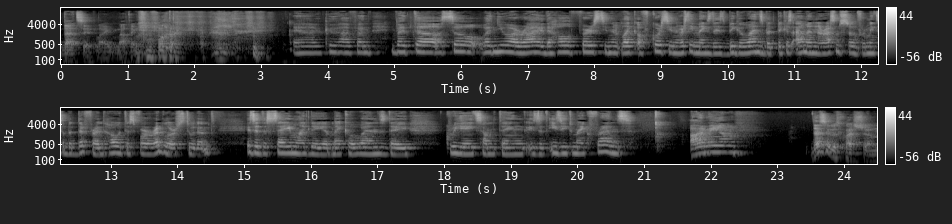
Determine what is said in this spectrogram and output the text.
that's it. Like nothing more. Yeah, it could happen. But uh, so when you arrive, the whole first, uni- like of course, university makes these big events, but because I'm an Erasmus student, for me it's a bit different. How it is for a regular student? Is it the same? Like they uh, make events, they create something. Is it easy to make friends? I mean, that's a good question.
